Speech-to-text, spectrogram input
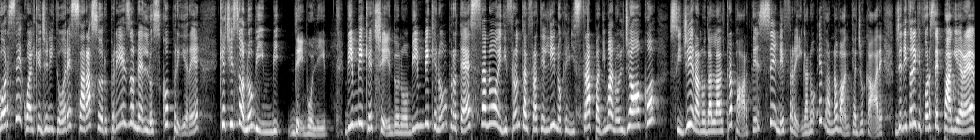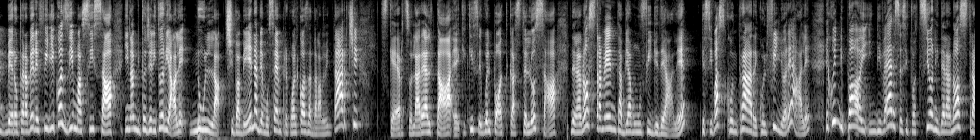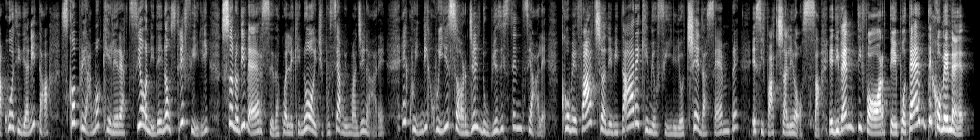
Forse qualche genitore sarà sorpreso nello scoprire che ci sono bimbi deboli, bimbi che cedono, bimbi che non protestano e di fronte al fratellino che gli strappa di mano il gioco si girano dall'altra parte, se ne fregano e vanno avanti a giocare. Genitori che forse pagherebbero per avere figli così, ma si sa, in ambito genitoriale nulla ci va bene, abbiamo sempre qualcosa da lamentarci Scherzo, la realtà è che chi segue il podcast lo sa, nella nostra mente abbiamo un figlio ideale che si va a scontrare col figlio reale e quindi poi in diverse situazioni della nostra quotidianità scopriamo che le reazioni dei nostri figli sono diverse da quelle che noi ci possiamo immaginare e quindi qui sorge il dubbio esistenziale. Come faccio ad evitare che mio figlio ceda sempre e si faccia le ossa e diventi forte e potente come me?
